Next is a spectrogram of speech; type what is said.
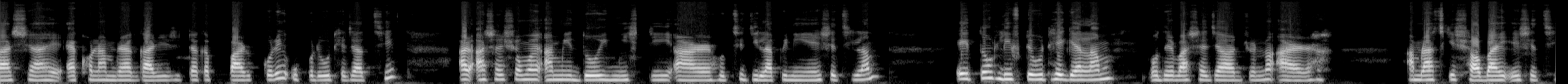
বাসায়। এখন আমরা গাড়ির টাকা পার্ক করে উপরে উঠে যাচ্ছি। আর আসার সময় আমি দই, মিষ্টি আর হচ্ছে জিলাপি নিয়ে এসেছিলাম। এই তো লিফটে উঠে গেলাম ওদের বাসায় যাওয়ার জন্য। আর আমরা আজকে সবাই এসেছি,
